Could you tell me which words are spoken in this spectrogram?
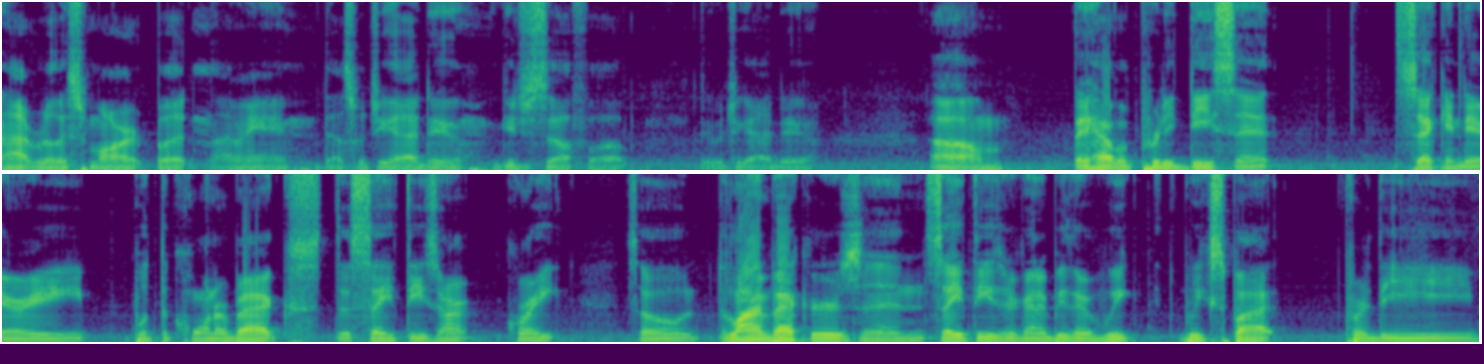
Not really smart, but I mean, that's what you gotta do. Get yourself up. Do what you gotta do. Um, they have a pretty decent secondary with the cornerbacks. The safeties aren't great. So the linebackers and safeties are going to be their weak weak spot for the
